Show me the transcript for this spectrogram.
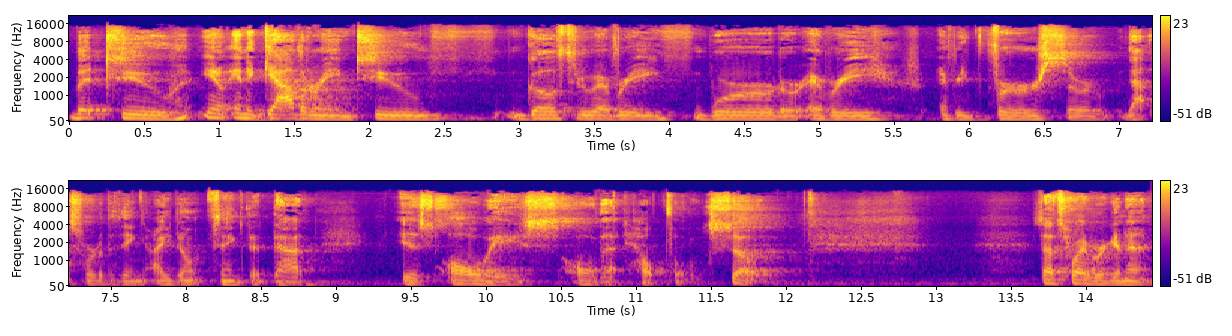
but to, you know, in a gathering to go through every word or every, every verse or that sort of thing, I don't think that that is always all that helpful. So, that's why we're going to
